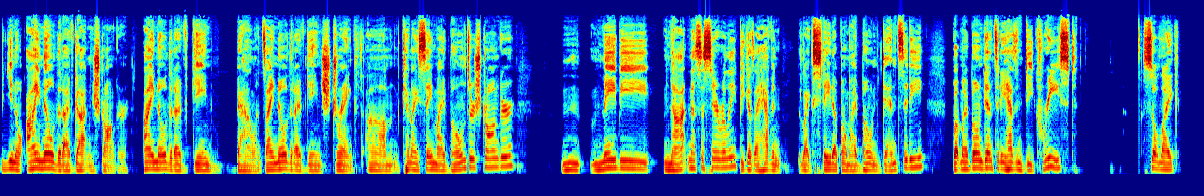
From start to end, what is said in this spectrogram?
you know i know that i've gotten stronger. I know that i've gained balance. I know that i've gained strength. Um can i say my bones are stronger? M- maybe not necessarily because i haven't like stayed up on my bone density but my bone density hasn't decreased. So like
